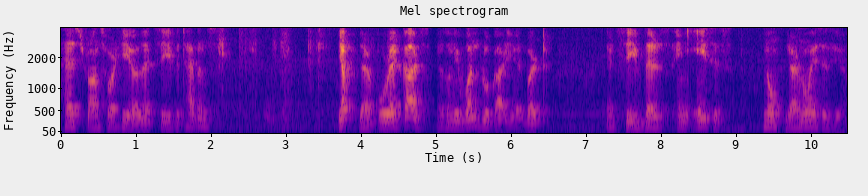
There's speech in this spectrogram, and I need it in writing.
has transferred here. Let's see if it happens. Yep there are four red cards. There's only one blue card here but let's see if there's any aces. No there are no aces here.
